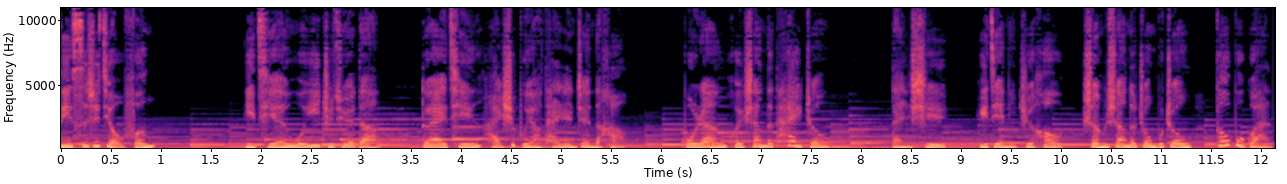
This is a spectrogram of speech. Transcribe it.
第四十九封，以前我一直觉得，对爱情还是不要太认真的好，不然会伤得太重。但是遇见你之后，什么伤的重不重都不管，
